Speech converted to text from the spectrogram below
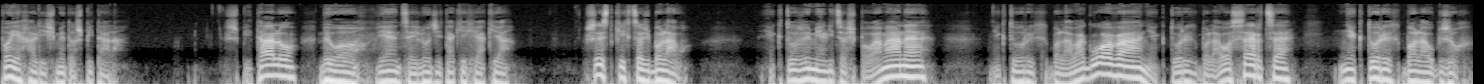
pojechaliśmy do szpitala. Szpitalu było więcej ludzi takich jak ja. Wszystkich coś bolało. Niektórzy mieli coś połamane, niektórych bolała głowa, niektórych bolało serce, niektórych bolał brzuch.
